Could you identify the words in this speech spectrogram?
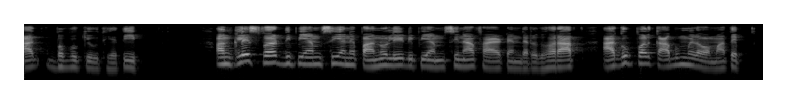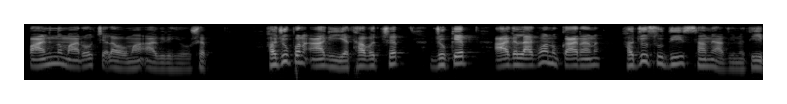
આગ ભભૂકી ઉઠી હતી. અંકલેશ્વર ડીપીએમસી અને પાનોલી ડીપીએમસીના ફાયર ટેન્ડરો દ્વારા આગ ઉપર કાબુ મેળવવા માટે પાણીનો મારો ચલાવવામાં આવી રહ્યો છે. હજુ પણ આગ યથાવત છે, જો કે આગ લાગવાનું કારણ હજુ સુધી સામે આવ્યું નથી.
